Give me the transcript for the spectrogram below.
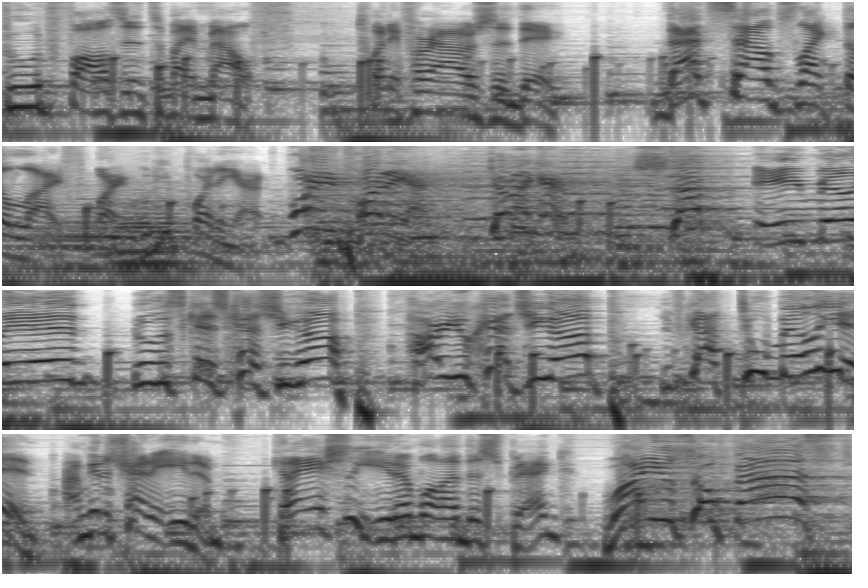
food falls into my mouth 24 hours a day. That sounds like the life. All right, what are you pointing at? What are you pointing at? Come back here! Stop! 8 million? No, this guy's catching up. How are you catching up? You've got 2 million. I'm gonna try to eat him. Can I actually eat him while I'm this big? Why are you so fast?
